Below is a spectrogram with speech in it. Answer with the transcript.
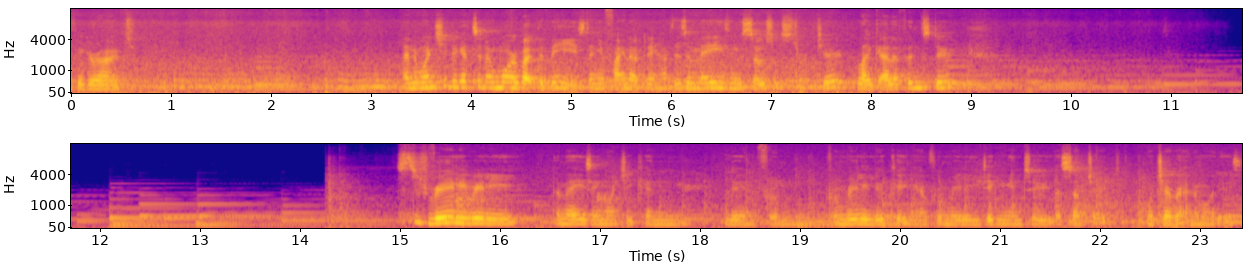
figure out. And once you get to know more about the bees, then you find out they have this amazing social structure, like elephants do. It's just really, really amazing what you can learn from, from really looking and from really digging into a subject, whichever animal it is.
